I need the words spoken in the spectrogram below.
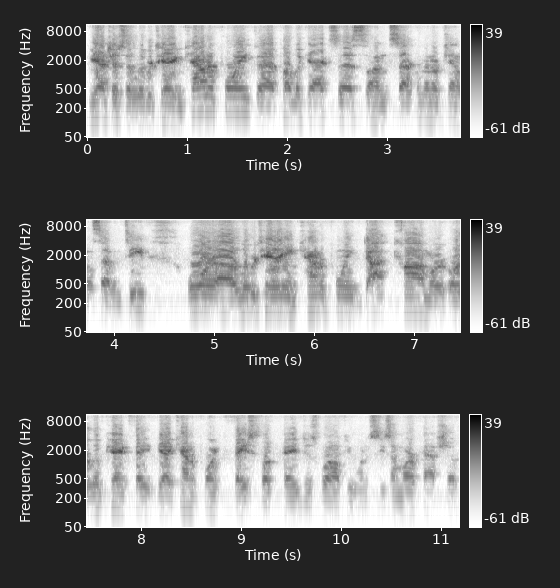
you catch us at Libertarian Counterpoint, uh, public access on Sacramento Channel 17, or uh, libertariancounterpoint.com or, or Libertarian Fa- yeah, Counterpoint Facebook page as well if you want to see some of our past shows.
